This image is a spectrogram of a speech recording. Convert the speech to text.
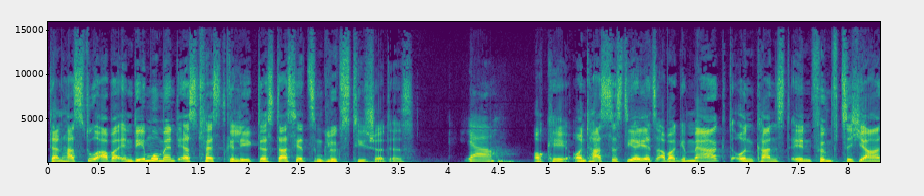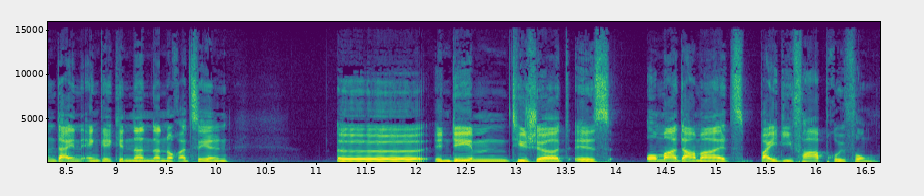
dann hast du aber in dem Moment erst festgelegt, dass das jetzt ein Glückst-T-Shirt ist. Ja. Okay, und hast es dir jetzt aber gemerkt und kannst in 50 Jahren deinen Enkelkindern dann noch erzählen, äh, in dem T-Shirt ist Oma damals bei die Fahrprüfung.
